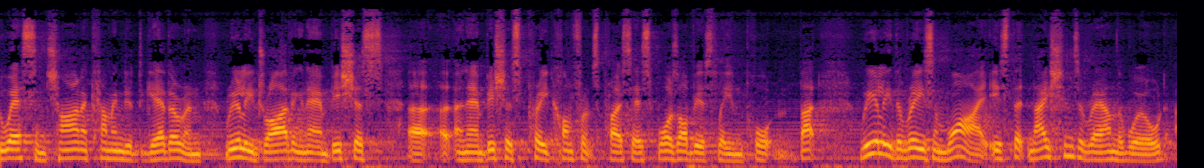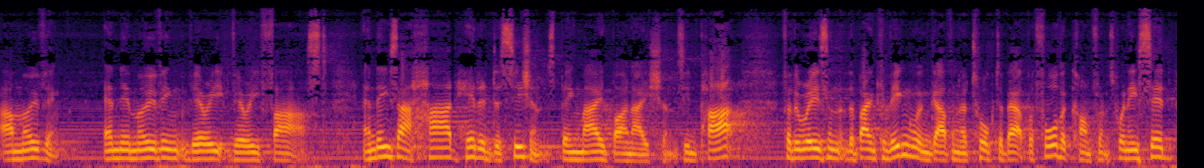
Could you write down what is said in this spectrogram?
US and China coming together and really driving an ambitious, uh, an ambitious pre-conference process was obviously important. But really, the reason why is that nations around the world are moving, and they're moving very, very fast. And these are hard headed decisions being made by nations, in part for the reason that the Bank of England governor talked about before the conference when he said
